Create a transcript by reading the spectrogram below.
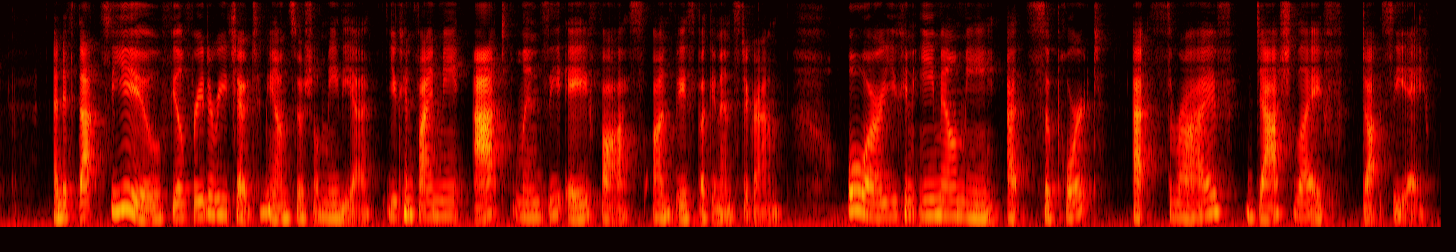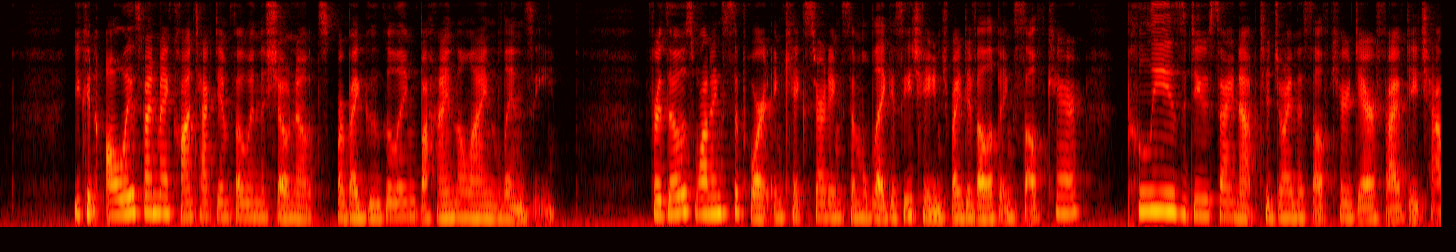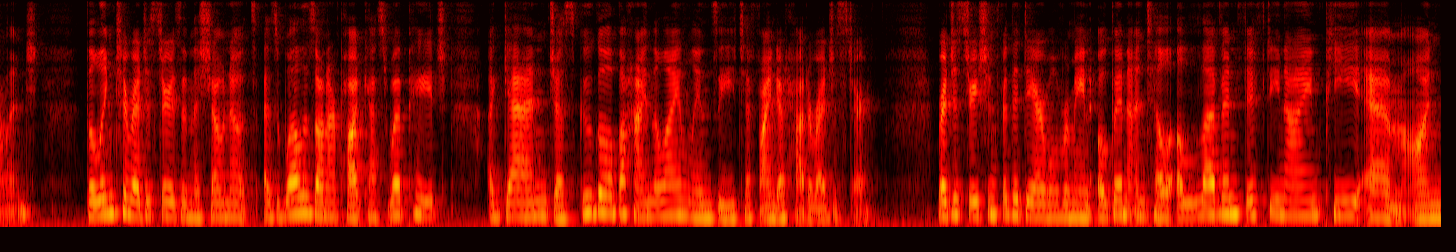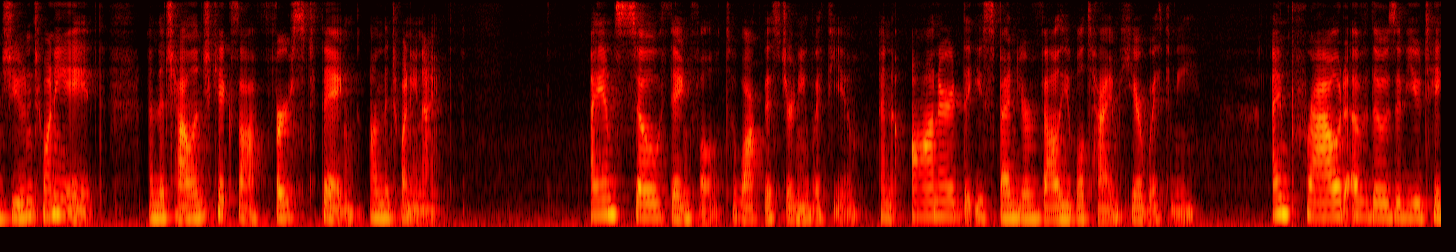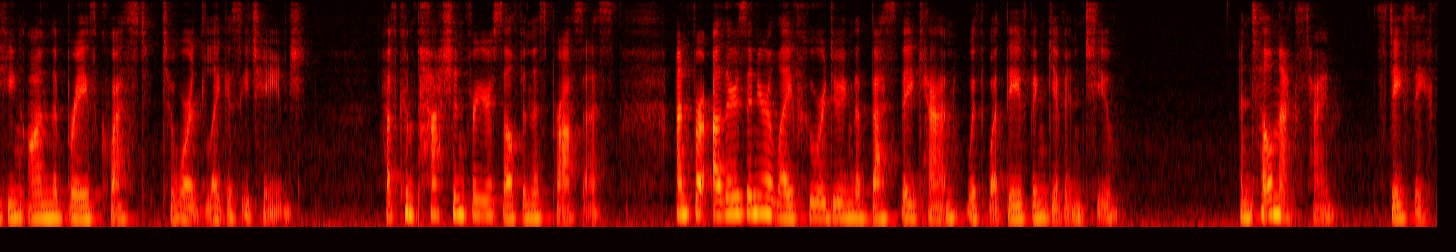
And if that's you, feel free to reach out to me on social media. You can find me at Lindsay A. Foss on Facebook and Instagram. Or you can email me at support at thrive life.ca. You can always find my contact info in the show notes or by Googling Behind the Line Lindsay. For those wanting support in kickstarting some legacy change by developing self care, please do sign up to join the Self Care Dare 5 Day Challenge. The link to register is in the show notes as well as on our podcast webpage. Again, just Google Behind the Line Lindsay to find out how to register. Registration for the dare will remain open until 11:59 p.m. on June 28th and the challenge kicks off first thing on the 29th. I am so thankful to walk this journey with you and honored that you spend your valuable time here with me. I'm proud of those of you taking on the brave quest toward legacy change. Have compassion for yourself in this process and for others in your life who are doing the best they can with what they've been given to. Until next time, stay safe.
